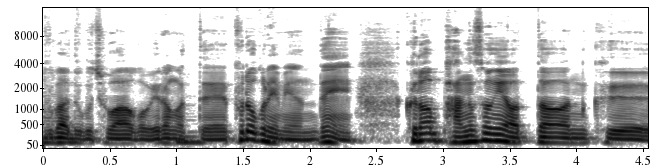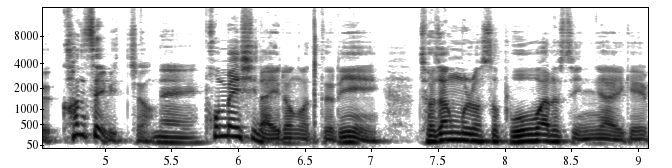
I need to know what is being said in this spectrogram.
누가 누구 좋아하고 이런 것들 프로그램이었는데 그런 방송의 어떤 그 컨셉 있죠. 네. 포맷이나 이런 것들이 저작물로서 보호받을 수 있냐 이게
